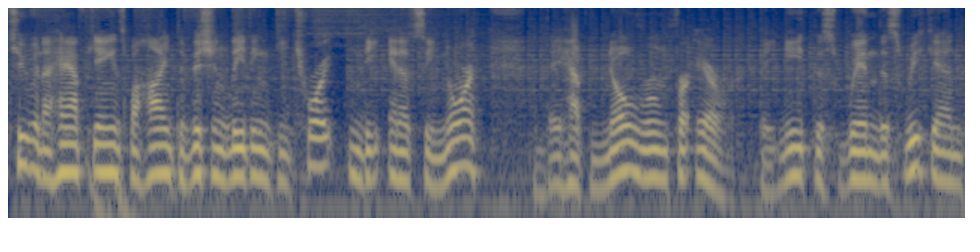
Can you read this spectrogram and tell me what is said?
two and a half games behind division leading Detroit in the NFC North, and they have no room for error. They need this win this weekend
